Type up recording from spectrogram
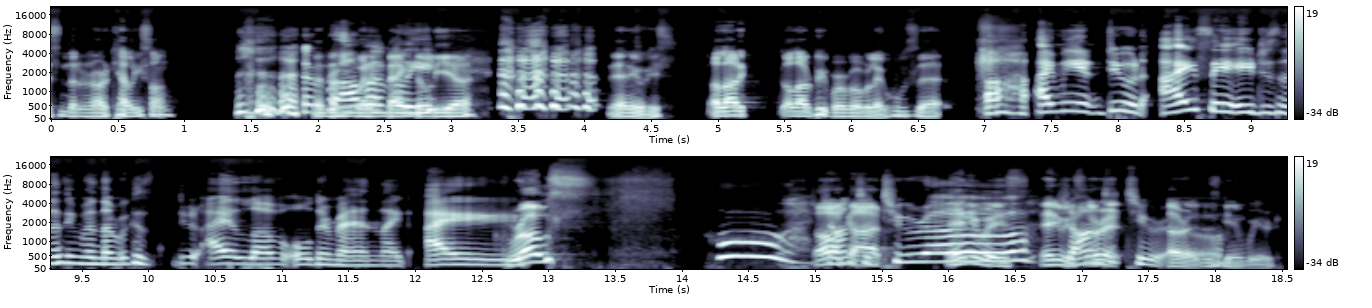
isn't that an R. Kelly song? And then he went and banged Probably. Aaliyah. Anyways, a lot of a lot of people are probably like, who's that? Uh, I mean, dude, I say age is nothing but a number because, dude, I love older men. Like, I. Gross. Whew, John God. Turturro. Anyways, anyways, John all right. Turturro. All right, this is getting weird.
